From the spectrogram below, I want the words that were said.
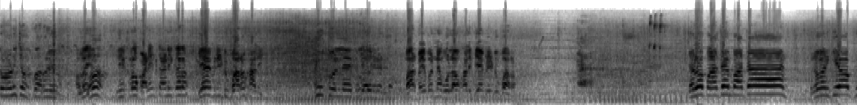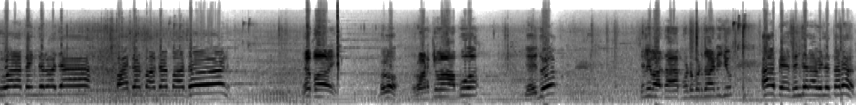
ત્રણી ચંપ હવે એકલો પાણી ત્રણી કરો બે મિનિટ ઊભા રહો ખાલી. તું તો લે બાર ભાઈ બંને બોલાવો ખાલી બે મિનિટ ઊભા રહો. ચલો પાટણ પાટણ રણકીઓ ફુવારા ત્રણ દરવાજા. પાટણ પાટણ પાટણ એ ભાઈ બોલો. રોણકી આબુ જઈ દો. કેટલી વાર થાય? ફટોફટ દોડી જો આ પેસેન્જર આવે એટલે તરત.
